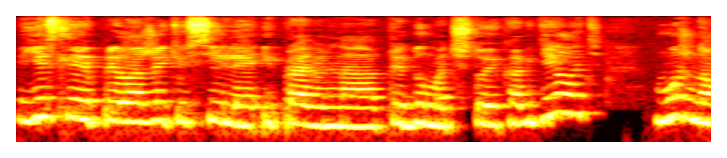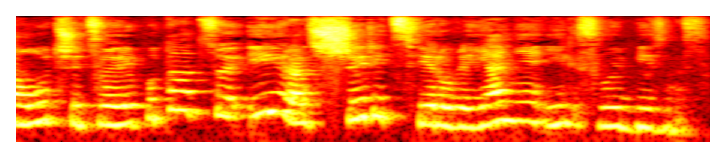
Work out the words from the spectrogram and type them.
Если приложить усилия и правильно придумать, что и как делать, можно улучшить свою репутацию и расширить сферу влияния или свой бизнес.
